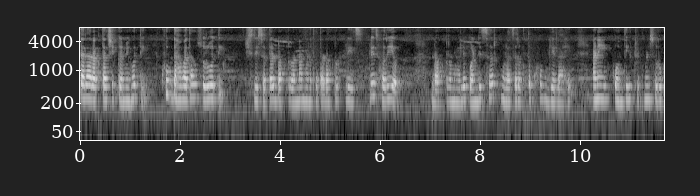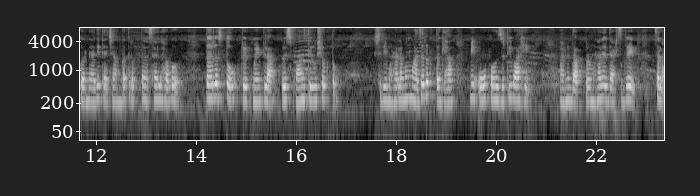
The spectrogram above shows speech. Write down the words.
त्याला रक्ताची कमी होती. खूप धावाधाव सुरू होती. श्री सतत डॉक्टरांना म्हणत होता doctor please please hurry up doctor म्हणाले पंडित सर मुलाचं रक्त खूप गेलं आहे. आणि कोणतीही ट्रीटमेंट सुरू करण्याआधी त्याच्या अंगात रक्त असायला हवं तरच तो ट्रीटमेंटला रिस्पॉन्स देऊ शकतो. श्री म्हणाला मग माझं रक्त घ्या मी ओ पॉझिटिव्ह आहे. आणि डॉक्टर म्हणाले दॅट्स ग्रेट चला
